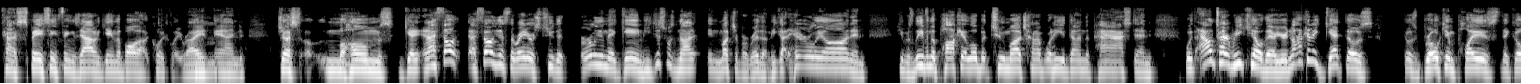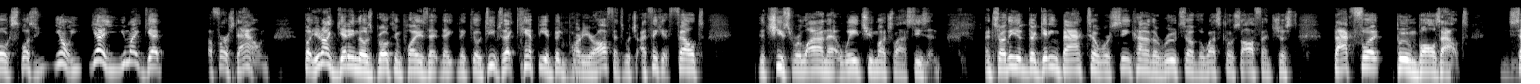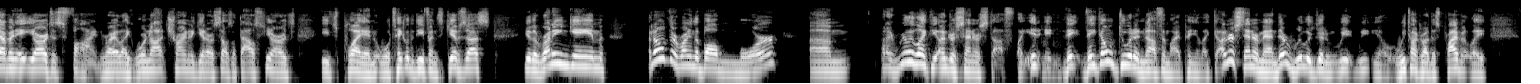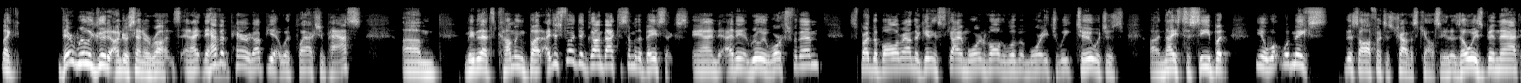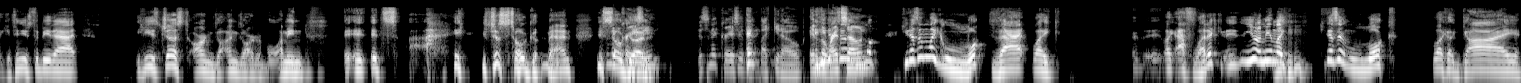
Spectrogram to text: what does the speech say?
kind of spacing things out and getting the ball out quickly, right? Mhm. And just Mahomes getting and I felt I felt against the Raiders too that early in that game he just was not in much of a rhythm. He got hit early on and he was leaving the pocket a little bit too much, kind of what he had done in the past. And without Tyreek Hill there, you're not going to get those those broken plays that go explosive. You know, yeah, you might get a first down, but you're not getting those broken plays that that, that go deep. So that can't be a big Mhm. part of your offense, which I think it felt the Chiefs rely on that way too much last season. And so I think they're getting back to we're seeing kind of the roots of the West Coast offense, just back foot, boom, balls out. Mhm. Seven, eight yards is fine, right? Like we're not trying to get ourselves a thousand yards each play, and we'll take what the defense gives us. You know, the running game, I don't know if they're running the ball more, um, but I really like the under center stuff. Like it, mm-hmm. it, they they don't do it enough, in my opinion. Like the under center, man, they're really good. We we you know we talked about this privately. Like they're really good at under center runs, and I, they haven't mm-hmm. paired up yet with play action pass. Um, maybe that's coming, but I just feel like they've gone back to some of the basics, and I think it really works for them. Spread the ball around. They're getting Skyy more involved a little bit more each week too, which is uh, nice to see. But you know what what makes this offense is Travis Kelce. It has always been that. It continues to be that. He's just un- unguardable. I mean, it, it's uh, he's just so good, man. He's Isn't so good. Isn't it crazy that and, like you know in the red zone look, he doesn't like look that like like athletic. You know what I mean? Like he doesn't look like a guy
